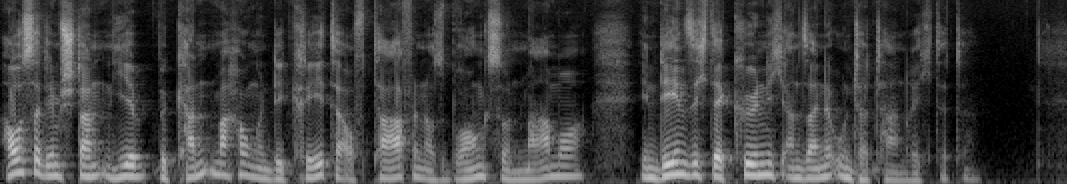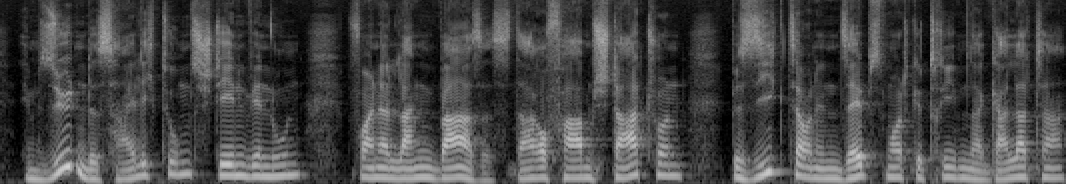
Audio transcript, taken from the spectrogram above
Außerdem standen hier Bekanntmachungen und Dekrete auf Tafeln aus Bronze und Marmor, in denen sich der König an seine Untertanen richtete. Im Süden des Heiligtums stehen wir nun vor einer langen Basis. Darauf haben Statuen besiegter und in Selbstmord getriebener Galater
